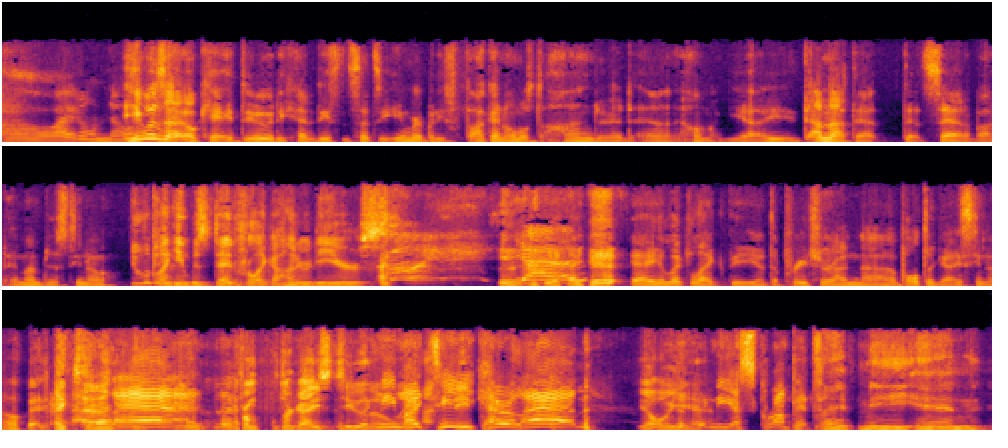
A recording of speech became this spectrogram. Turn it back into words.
Oh, I don't know. He was a okay dude. He had a decent sense of humor, but he's fucking almost a hundred. And oh my, yeah, he, I'm not that that sad about him. I'm just, you know, He looked like he was dead for like a hundred years. Yes. yeah, yeah, he looked like the uh, the preacher on uh, Poltergeist, you know. Exactly. From Poltergeist too, Bring though. me Like, my tea, Carol Anne. oh yeah. Bring me a scrumpet. Let me in.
